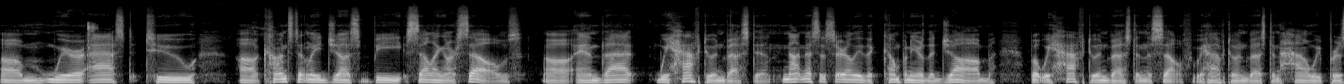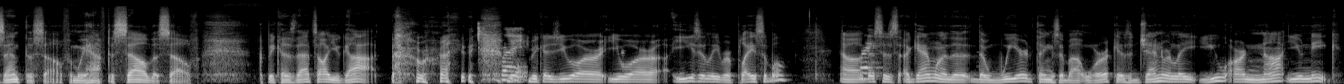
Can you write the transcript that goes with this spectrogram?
um, we're asked to uh, constantly just be selling ourselves, uh, and that we have to invest in. Not necessarily the company or the job, but we have to invest in the self. We have to invest in how we present the self, and we have to sell the self because that's all you got, right? Right. because you are you are easily replaceable. Uh, right. This is again one of the the weird things about work is generally you are not unique.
